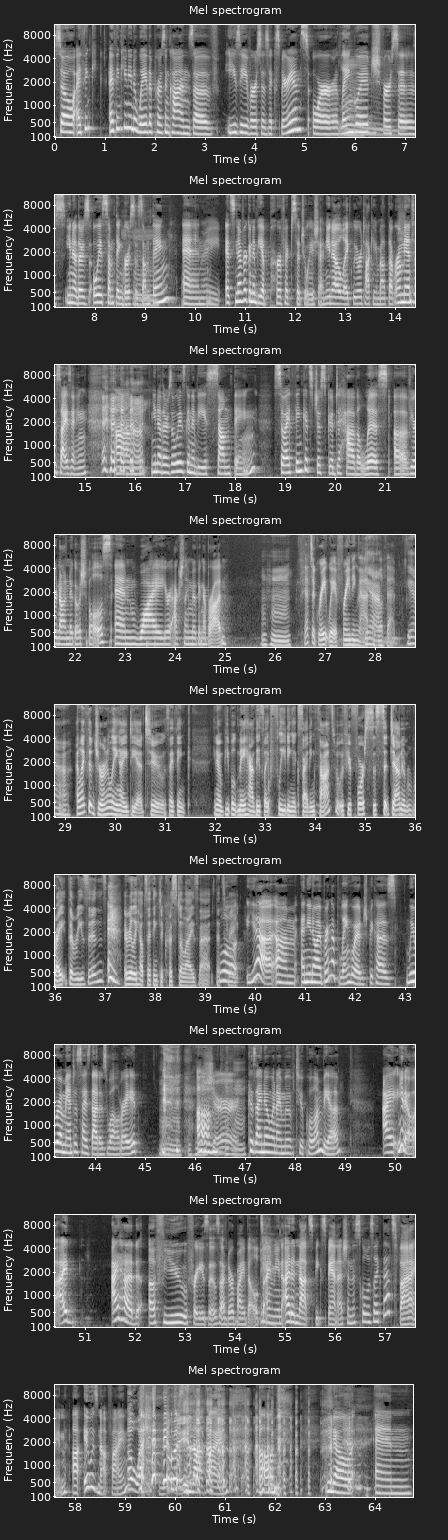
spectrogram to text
So I think I think you need to weigh the pros and cons of easy versus experience or language mm. versus, you know, there's always something versus mm-hmm. something. And right. it's never going to be a perfect situation. You know, like we were talking about that romanticizing. um, you know, there's always going to be something. So I think it's just good to have a list of your non negotiables and why you're actually moving abroad. Mm-hmm. That's a great way of framing that. Yeah. I love that. Yeah. I like the journaling idea too. I think, you know, people may have these like fleeting, exciting thoughts, but if you're forced to sit down and write the reasons, it really helps, I think, to crystallize that. That's well, great. Yeah. Um, and, you know, I bring up language because we romanticize that as well, right? Mm-hmm. um, sure. Because I know when I moved to Colombia, I, you know, I I had a few phrases under my belt. I mean, I did not speak Spanish, and the school was like, "That's fine." Uh, it was not fine. Oh wow, it was not fine. Um, you know, and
